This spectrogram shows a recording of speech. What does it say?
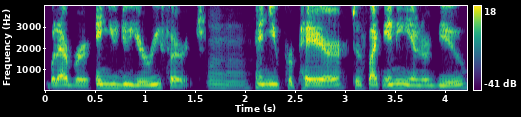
whatever, and you do your research mm-hmm. and you prepare just like any interview,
